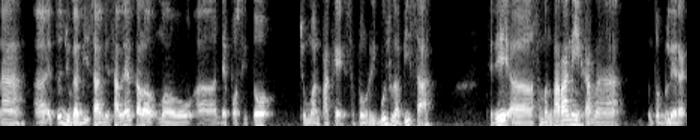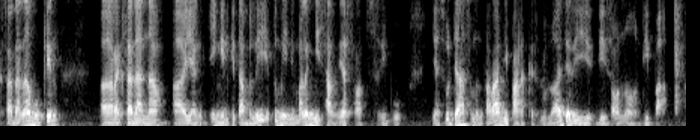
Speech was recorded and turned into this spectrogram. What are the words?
Nah, uh, itu juga bisa misalnya kalau mau uh, deposito cuman pakai 10.000 juga bisa jadi uh, sementara nih karena untuk beli reksadana mungkin uh, reksadana uh, yang ingin kita beli itu minimalnya misalnya 100 ribu. Ya sudah, sementara diparkir dulu aja di di sono di bank.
